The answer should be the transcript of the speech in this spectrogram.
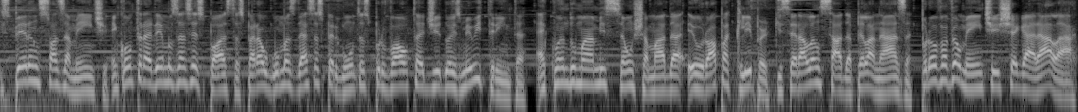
Esperançosamente, encontraremos as respostas para algumas dessas perguntas por volta de 2030. É quando uma missão chamada Europa Clipper, que será lançada pela NASA, provavelmente chegará lá.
